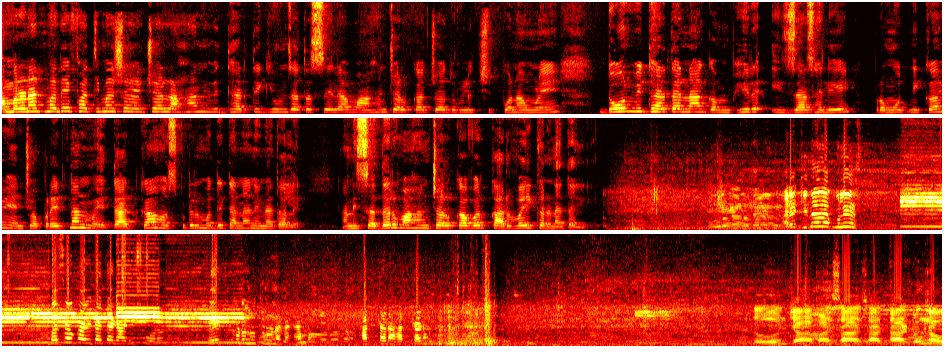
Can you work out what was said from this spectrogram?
अंबरनाथमध्ये फातिमा शाळेच्या लहान विद्यार्थी घेऊन जात असलेल्या वाहन चालकाच्या दुर्लक्षितपणामुळे दोन विद्यार्थ्यांना गंभीर इजा झाली आहे. प्रमोद निकम यांच्या प्रयत्नांमुळे तात्काळ हॉस्पिटलमध्ये त्यांना नेण्यात आलंय आणि सदर वाहन चालकावर कारवाई करण्यात आली. अरे पुलिस? बसव कविता त्या गाडीत पोरं? हे तिकडून उतरू नका थांबा. हात काढा हात काढा. दोन चार पाच सहा सात आठ नऊ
